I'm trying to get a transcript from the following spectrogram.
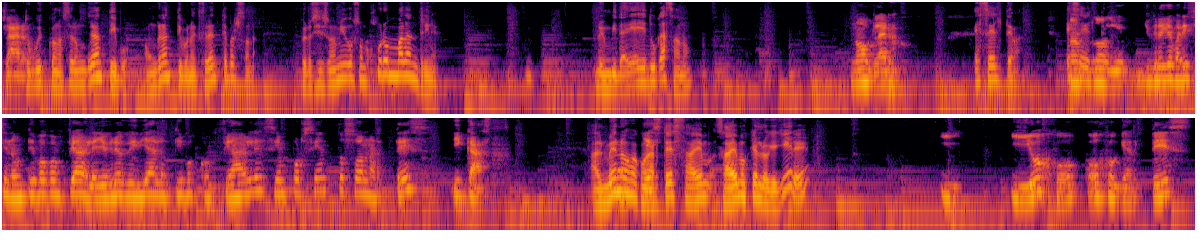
Claro. Tú puedes conocer a un gran tipo, a un gran tipo, una excelente persona. Pero si sus amigos son puros malandrines, lo invitaría a tu casa, ¿no? No, claro. Ese es el tema. no, yo, creo que París no es un tipo confiable. Yo creo que hoy día los tipos confiables 100% son Artés y Cast. Al menos con Artés sabemos, sabemos qué es lo que quiere. Y, y ojo, ojo que Artés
